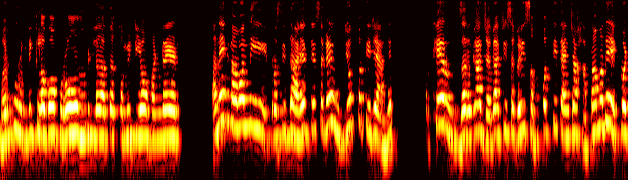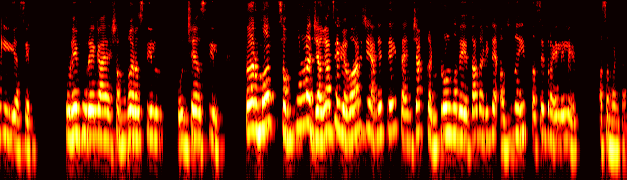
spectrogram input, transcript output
भरपूर अगदी क्लब ऑफ रोम म्हटलं जातं कमिटी ऑफ हंड्रेड अनेक नावांनी प्रसिद्ध आहेत. हे सगळे उद्योगपती जे आहेत अखेर जर का जगाची सगळी संपत्ती त्यांच्या हातामध्ये एकवटलेली असेल पुणे पुरे काय शंभर असतील दोनशे असतील तर मग संपूर्ण जगाचे व्यवहार जे आहेत ते त्यांच्या कंट्रोलमध्ये येतात आणि ते अजूनही तसेच राहिलेले आहेत असं म्हणतात.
